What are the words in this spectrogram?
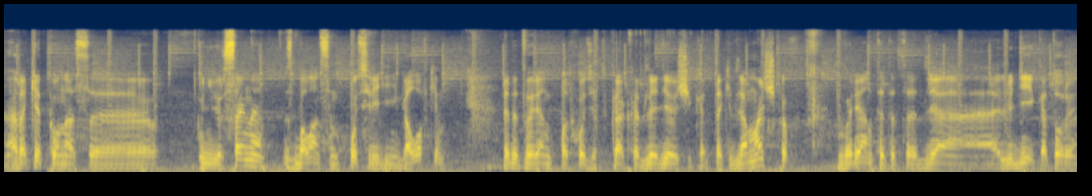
Ракетка у нас э, универсальная, с балансом посередине головки. Этот вариант подходит как для девочек, так и для мальчиков. Вариант этот э, для людей, которые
